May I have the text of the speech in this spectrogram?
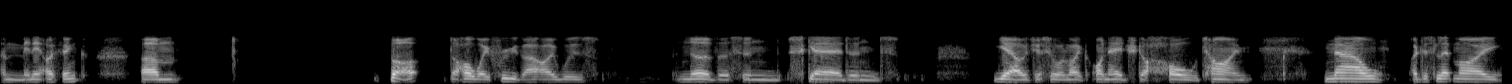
a minute, I think. Um, but the whole way through that, I was nervous and scared, and yeah, I was just sort of like on edge the whole time. Now I just let my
